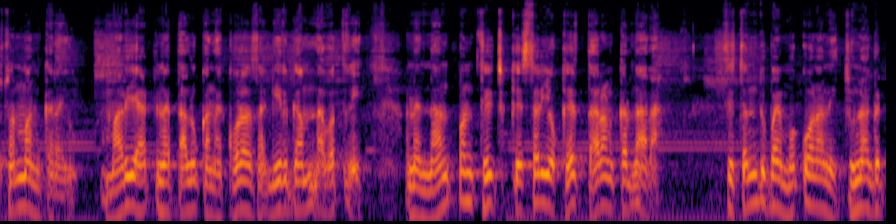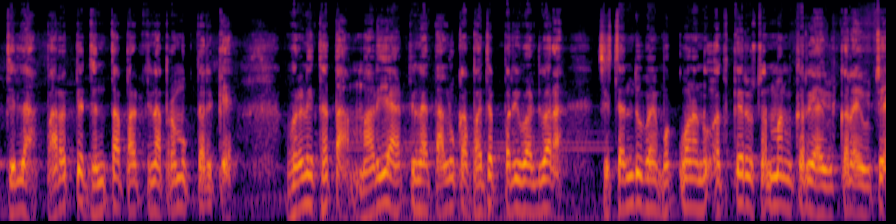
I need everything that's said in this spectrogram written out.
સન્માન કરાયું. માળી તાલુકાના ખોરાસા ગીર ગામના વતની અને નાનપણથી જ કેસરીઓ ખેસ ધારણ કરનારા શ્રી ચંદુભાઈ મકવાણાની જૂનાગઢ જિલ્લા ભારતીય જનતા પાર્ટીના પ્રમુખ તરીકે વરણી થતાં માળિયા તાલુકા ભાજપ પરિવાર દ્વારા શ્રી ચંદુભાઈ મકવાણાનું અતકેરું સન્માન કરાયું કરાયું છે.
